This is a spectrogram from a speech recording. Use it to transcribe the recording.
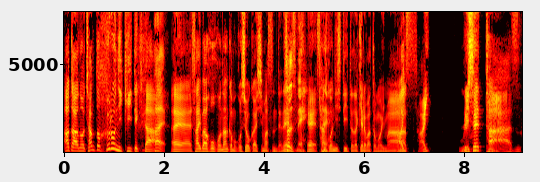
あとあのちゃんとプロに聞いてきた、栽培方法なんかもご紹介しますんでね。そうですね。えー参考にしていただければと思います。はい、リセッターズ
